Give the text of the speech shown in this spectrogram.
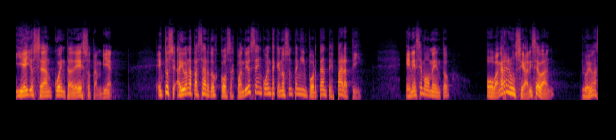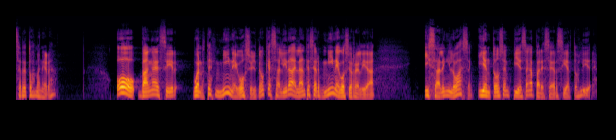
Y ellos se dan cuenta de eso también. Entonces, ahí van a pasar dos cosas. Cuando ellos se den cuenta que no son tan importantes para ti, en ese momento, o van a renunciar y se van, lo iban a hacer de todas maneras, o van a decir, bueno, este es mi negocio, yo tengo que salir adelante hacer mi negocio realidad, y salen y lo hacen. Y entonces empiezan a aparecer ciertos líderes.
